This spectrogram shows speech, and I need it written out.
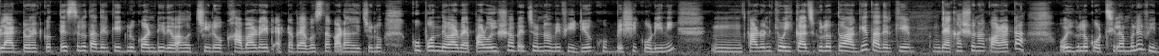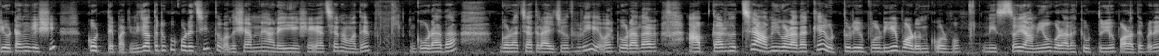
ব্লাড ডোনেট করতে এসেছিল তাদেরকে গ্লুকন ডি দেওয়া হচ্ছিল, খাবারের একটা ব্যবস্থা করা হয়েছিল কুপন দেওয়ার ব্যাপার, ওই সবের জন্য আমি ভিডিও খুব বেশি করিনি। কারণ কি ওই কাজগুলো তো আগে তাদেরকে দেখাশোনা করাটা, ওইগুলো করছিলাম বলে ভিডিওটা আমি বেশি করতে পারিনি। যতটুকু করেছি তোমাদের সামনে, আর এই এসে গেছেন আমাদের গোড়াদা, গোড়াচাঁদ রায়চৌধুরী। এবার গোড়াদার আবদার হচ্ছে, আমি গোড়াদাকে উত্তরীয় পড়িয়ে বরণ করব। নিশ্চয়ই আমিও গোড়াদাকে উত্তরীয় পড়াতে পেরে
